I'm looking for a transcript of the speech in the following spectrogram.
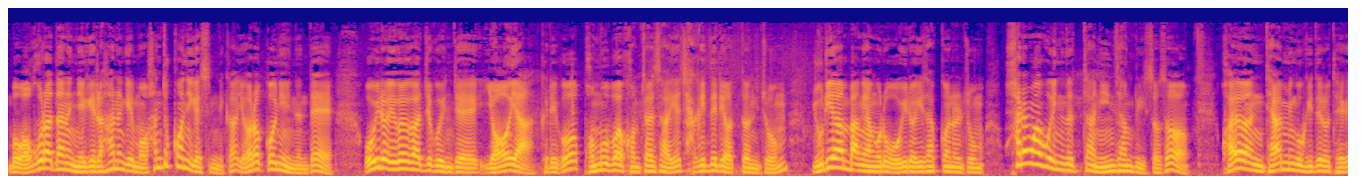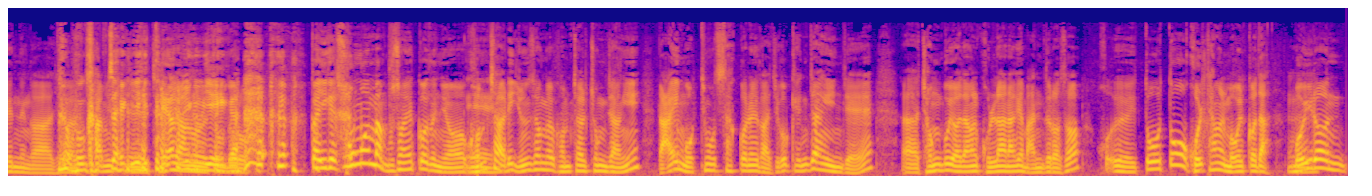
뭐 억울하다는 얘기를 하는 게 뭐 한두 건이겠습니까? 여러 건이 있는데 오히려 이걸 가지고 이제 여야 그리고 법무부와 검찰 사이에 자기들이 어떤 좀 유리한 방향으로 오히려 이 사건을 좀 활용하고 있는 듯한 인상도 있어서 과연 대한민국 이대로 되겠는가? 제가 뭐 갑자기 대한민국 얘기가. 그러니까 이게 소문만 무성했거든요. 예. 검찰 이 윤석열 검찰총장이 라임 옵티머스 사건을 가지고 굉장히 이제 어, 정부 여당을 곤란하게 만들어서 또또 골탕을 먹을 거다. 뭐 이런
